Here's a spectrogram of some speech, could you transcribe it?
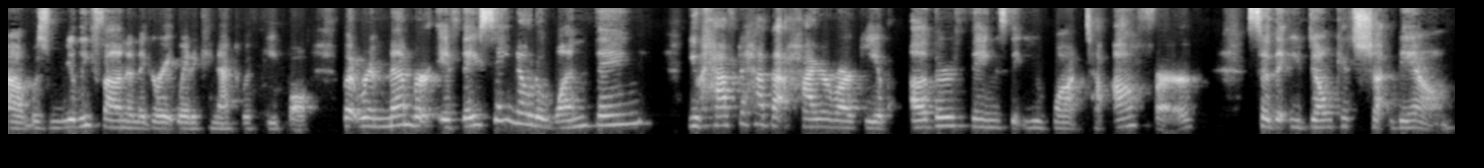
Um, was really fun and a great way to connect with people. But remember, if they say no to one thing, you have to have that hierarchy of other things that you want to offer so that you don't get shut down,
